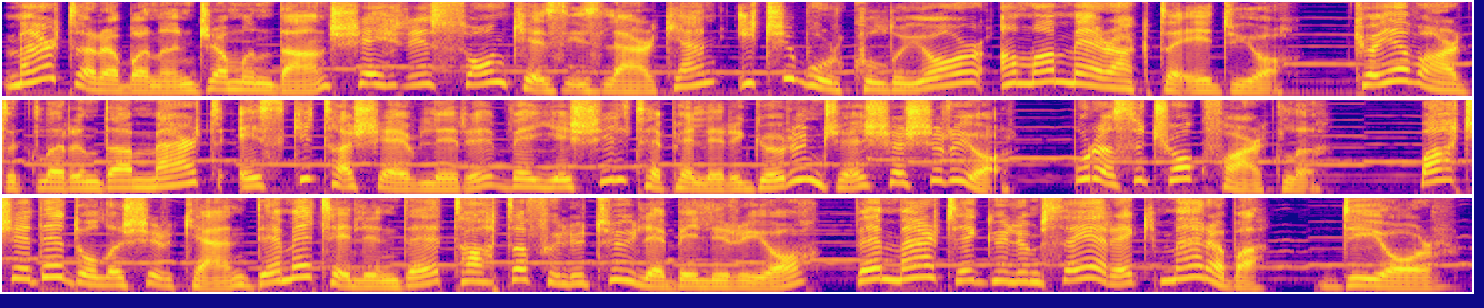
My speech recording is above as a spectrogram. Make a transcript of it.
Mert arabanın camından şehri son kez izlerken içi burkuluyor ama merak da ediyor. Köye vardıklarında Mert eski taş evleri ve yeşil tepeleri görünce şaşırıyor. Burası çok farklı. Bahçede dolaşırken Demet elinde tahta flütüyle beliriyor ve Mert'e gülümseyerek merhaba diyor.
